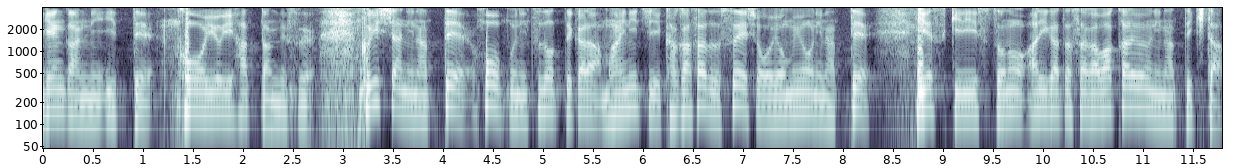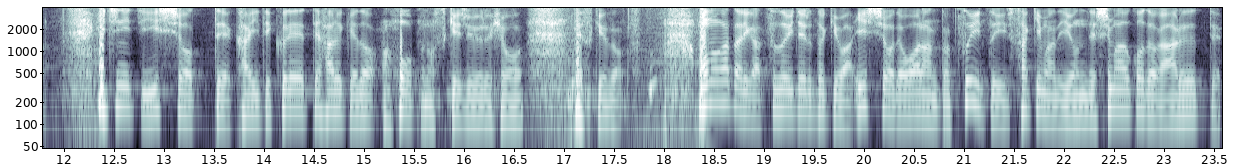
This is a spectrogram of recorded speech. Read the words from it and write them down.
玄関に行ってこう言い張ったんです。クリスチャンになってホープに集ってから毎日欠かさず聖書を読むようになってイエス・キリストのありがたさが分かるようになってきた。一日一生って書いてくれてはるけどホープのスケジュール表ですけど物語が続いてる時は一生で終わらんとついつい先まで読んでしまうことがあるって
